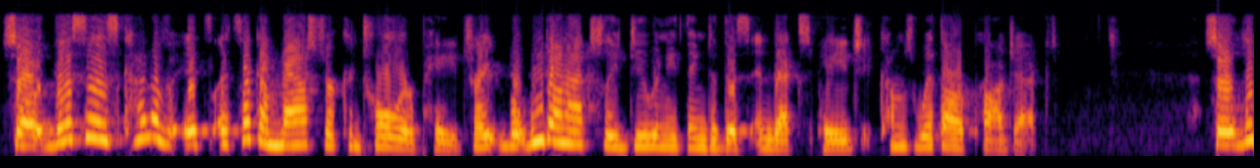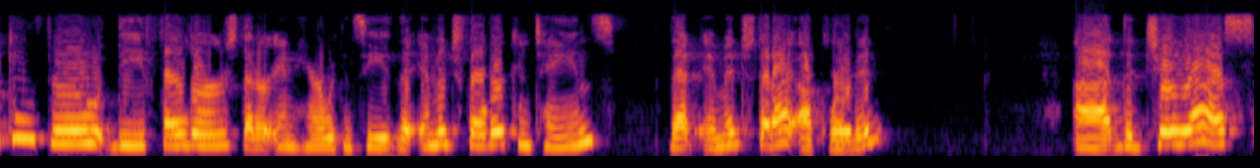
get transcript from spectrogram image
So this is kind of, it's, it's like a master controller page, right? But we don't actually do anything to this index page. It comes with our project. So looking through the folders that are in here, we can see the image folder contains that image that I uploaded. Uh, the JS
